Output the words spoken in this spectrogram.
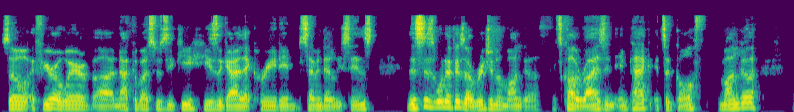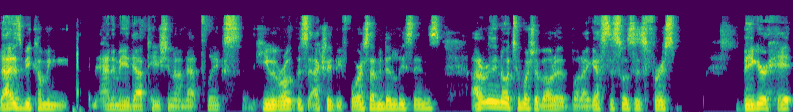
So if you're aware of uh, Nakaba Suzuki, he's the guy that created Seven Deadly Sins. This is one of his original manga. It's called Rise Rising Impact. It's a golf manga that is becoming an anime adaptation on Netflix. He wrote this actually before Seven Deadly Sins. I don't really know too much about it, but I guess this was his first bigger hit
